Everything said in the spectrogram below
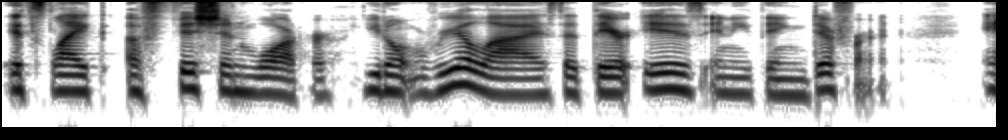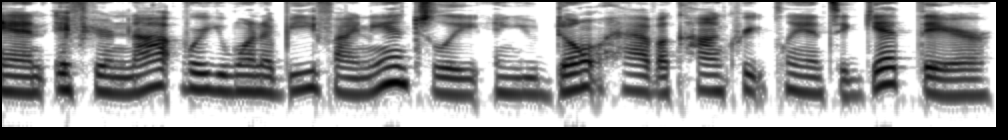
It's like a fish in water. You don't realize that there is anything different. And if you're not where you want to be financially and you don't have a concrete plan to get there,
